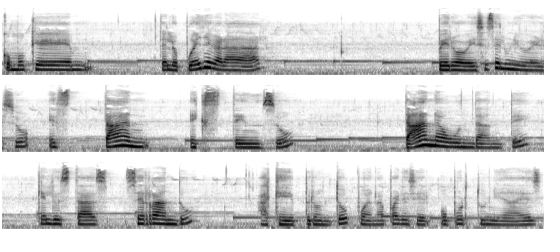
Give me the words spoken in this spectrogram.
como que te lo puede llegar a dar, pero a veces el universo es tan extenso, tan abundante, que lo estás cerrando a que de pronto puedan aparecer oportunidades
